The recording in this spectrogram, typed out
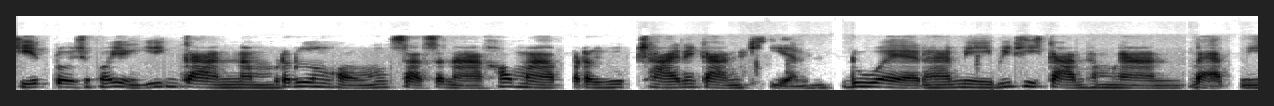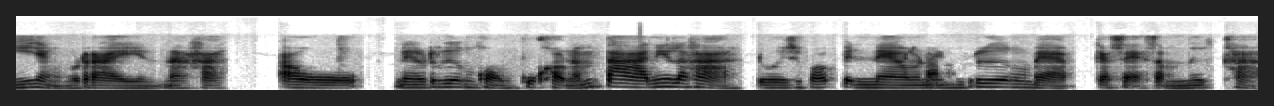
คิด โดยเฉพาะอย่างยิ่งการนำเรื่องของศาสนาเข้ามาประยุกต์ใช้ในการเขียนด้วยนะคะมีวิธีการทำงานแบบนี้อย่างไรนะคะเอาในเรื่องของภูเขาน้ำตานี่แหละค่ะ โดยเฉพาะเป็นแนวในเรื่องแบบกระแสสำนึกค่ะ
